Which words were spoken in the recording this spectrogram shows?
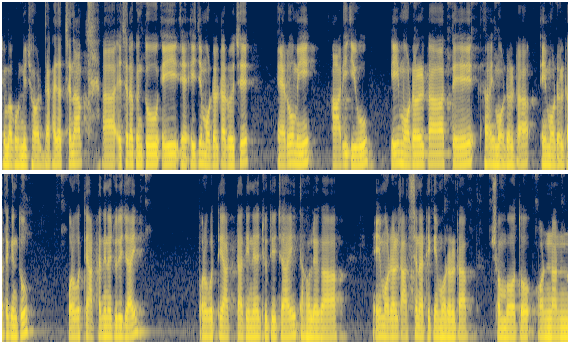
কিংবা ঘূর্ণিঝড় দেখা যাচ্ছে না। এছাড়া কিন্তু এই এই যে মডেলটা রয়েছে, অ্যারোমি আর ইউ এই মডেলটাতে, এই মডেলটা, এই মডেলটাতে কিন্তু পরবর্তী আটটা দিনে যদি যাই, পরবর্তী আটটা দিনে যদি যাই, তাহলে গা, এই মডেলটা আসছে না। ঠিক এই মডেলটা সম্ভবত অন্যান্য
